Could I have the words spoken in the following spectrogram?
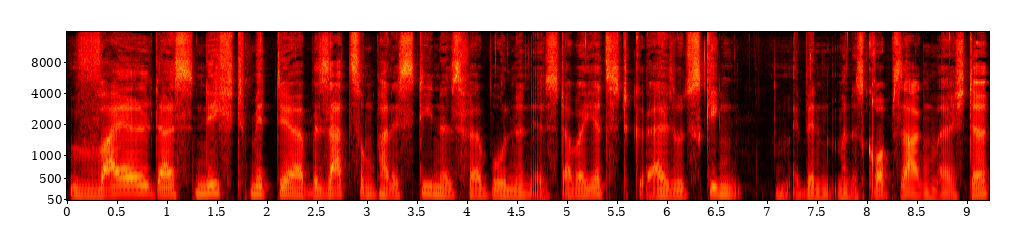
weil das nicht mit der Besatzung Palästinas verbunden ist. Aber jetzt, also es ging wenn man das grob sagen möchte,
